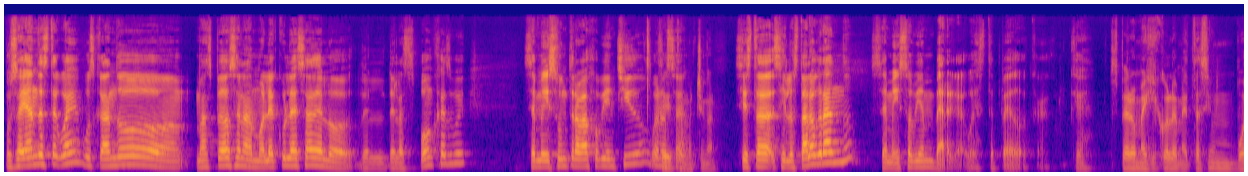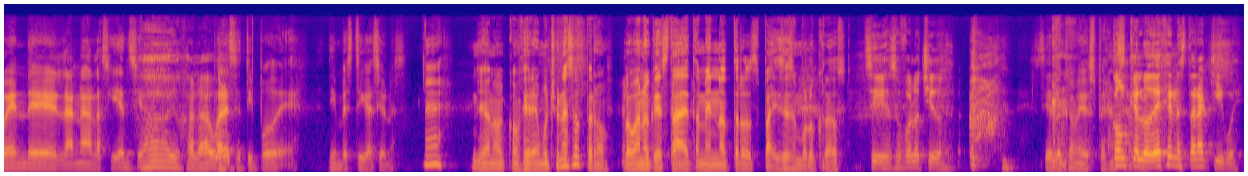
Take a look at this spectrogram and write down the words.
pues ahí anda este güey buscando más pedos en la molécula esa de, lo, de las esponjas, güey. Se me hizo un trabajo bien chido. Bueno, sí, o sea, está muy chingón. si, está, si lo está logrando, se me hizo bien verga, güey, este pedo acá. ¿Qué? Espero México le meta así un buen de lana a la ciencia Ay, ojalá, güey. para ese tipo de, de investigaciones. Eh, yo no confiaré mucho en eso, pero lo bueno que está también en otros países involucrados. Sí, eso fue lo chido. Sí, es lo que me dio esperanza. Con que lo dejen estar aquí, güey.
